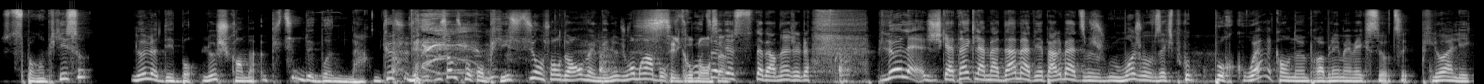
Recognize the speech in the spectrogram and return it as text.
C'est pas compliqué, ça. Là, le débat. Là, je suis comme, c'est une débat de marde. Que c'est ça, c'est pas compliqué. Si on sort dehors 20 minutes, je comprends pas. C'est le gros bon sens. petit Puis là, jusqu'à temps que la madame, elle vient parler, ben, elle dit, moi, je vais vous expliquer pourquoi qu'on a un problème avec ça, tu sais. Puis là, elle est,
